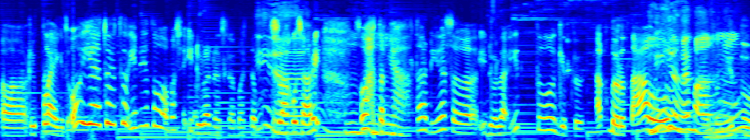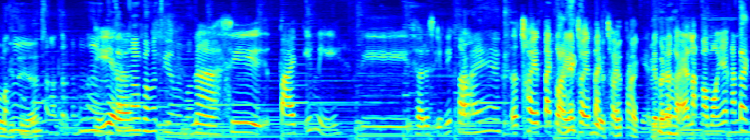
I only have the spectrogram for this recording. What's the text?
uh, reply gitu. Oh iya itu itu ini tuh apa sih idola dan segala macam. Iya. Setelah aku cari, Mm-mm. wah ternyata dia seidola itu gitu. Aku baru tahu. Iya, memang. Ganteng itu, Pak gitu ya. Sangat terkenal. Iya. Terkenal banget ya memang. Nah si Taek ini di series ini kan Taek. uh, Choi Taek lah ya, Choi Taek, Iya, Choi Taek Taek. ya. Daripada nggak enak ngomongnya kan tek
